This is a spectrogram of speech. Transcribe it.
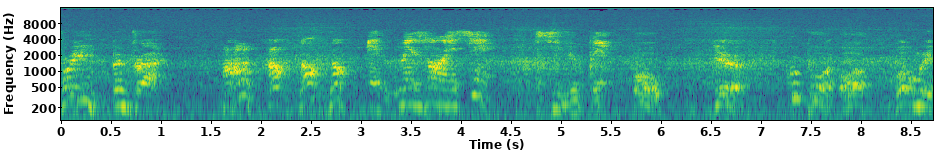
free and dry. Oh, oh, no, no. El maison essaie. S'il vous plaît. Oh, yeah. Good boy, boy. Follow me.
